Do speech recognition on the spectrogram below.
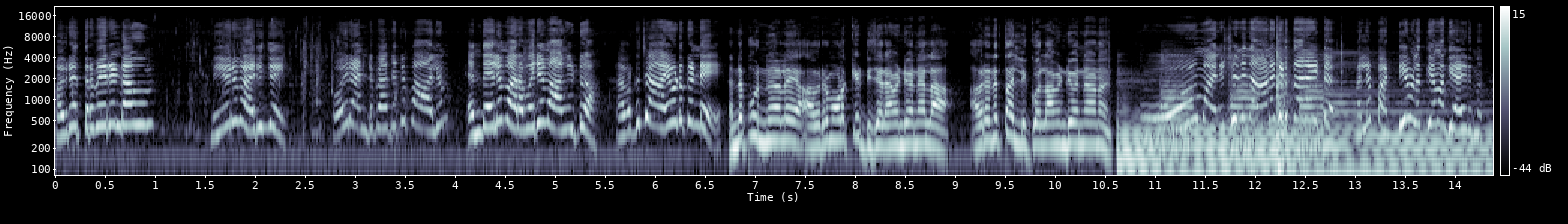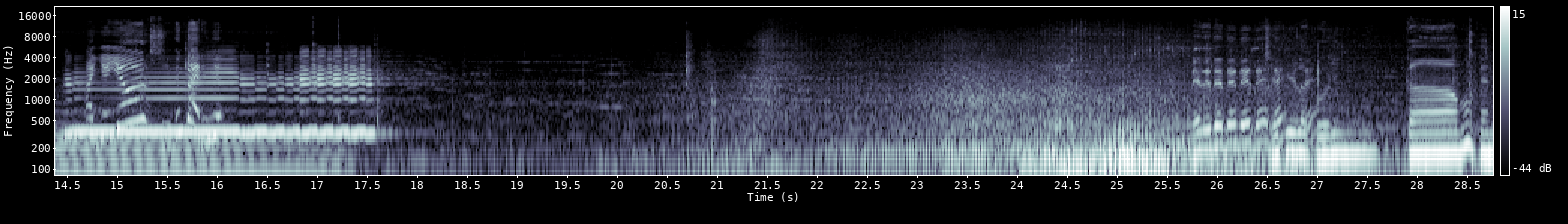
അവരെത്ര പേരുണ്ടാവും? നീ ഒരു കാര്യം ചെയ് ഒരു രണ്ട് പാക്കറ്റ് പാലും എന്തേലും വറവരി വാങ്ങിട്ടുവാ അവർക്ക് ചായ കൊടുക്കണ്ടേ? എന്റെ പൊന്നുകളെ അവരുടെ മോളെ കെട്ടിച്ചേരാൻ വേണ്ടി വന്നല്ല അവരെന്നെ തല്ലിക്കൊല്ലാൻ വേണ്ടി വന്നാണ് ഓ മനുഷ്യന് നാണം കെടുത്താനായിട്ട് അല്ല പട്ടിയെ വളർത്തിയാ മതിയായിരുന്നു. അയ്യോ ഇത് കരിഞ്ഞ്. ദേ, ദേ, ദേ, ദേ, ദേ, ദേ, ദേ. ചികിളപ്പൊളി കാമുകൻ.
